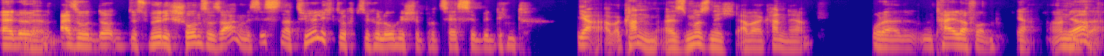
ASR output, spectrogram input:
also das würde ich schon so sagen. Das ist natürlich durch psychologische Prozesse bedingt. Ja, aber kann. Also es muss nicht, aber kann, ja. Oder ein Teil davon. Ja, und ja. Äh,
